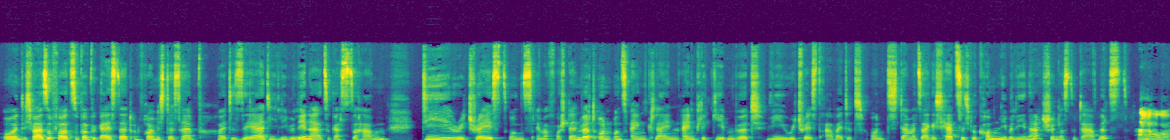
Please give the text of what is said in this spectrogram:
Und ich war sofort super begeistert und freue mich deshalb heute sehr, die liebe Lena zu Gast zu haben, die Retraced uns einmal vorstellen wird und uns einen kleinen Einblick geben wird, wie Retraced arbeitet. Und damit sage ich herzlich willkommen, liebe Lena. Schön, dass du da bist. Hallo,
